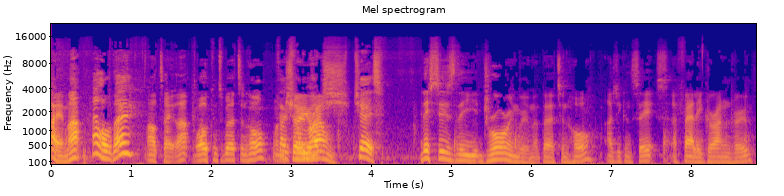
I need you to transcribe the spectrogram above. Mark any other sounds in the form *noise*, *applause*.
Hiya, Matt. Hello there. I'll take that. Welcome to Burton Hall. Let me Thanks show very you much. around. Cheers. This is the drawing room at Burton Hall. As you can see, it's a fairly grand room.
